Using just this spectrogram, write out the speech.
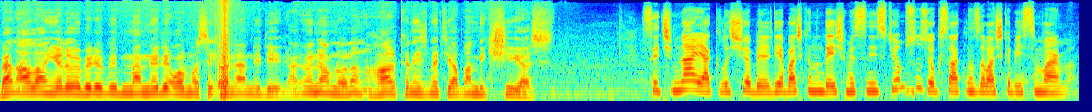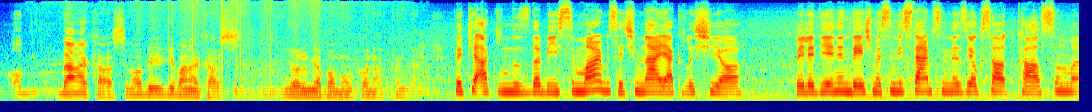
Ben Alanya'da öbürü bilmem neri olması önemli değil. Yani önemli olan halkına hizmet yapan bir kişi gelsin. Seçimler yaklaşıyor. Belediye başkanının değişmesini istiyor musunuz yoksa aklınızda başka bir isim var mı? O bana kalsın, o bilgi bana kalsın. Yorum yapamam o konu hakkında. Peki aklınızda bir isim var mı? Seçimler yaklaşıyor. Belediyenin değişmesini ister misiniz yoksa kalsın mı?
